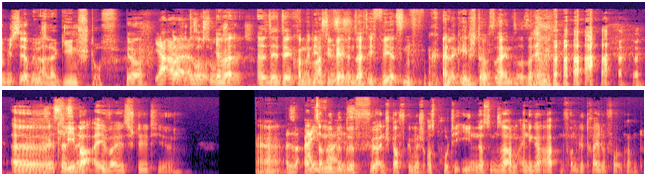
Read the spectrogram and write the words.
für mich sehr ein böse? Allergenstoff. Ja, Ja, aber also- auch so Ja, aber also der, der kommt ja nicht auf die Welt und sagt, ich will jetzt ein Allergenstoff sein, so, sondern Äh, Klebereiweiß steht hier. Ja. Also Ein Eiweiß. Sammelbegriff für ein Stoffgemisch aus Proteinen, das im Samen einiger Arten von Getreide vorkommt.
